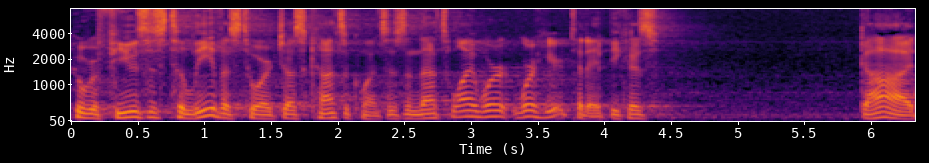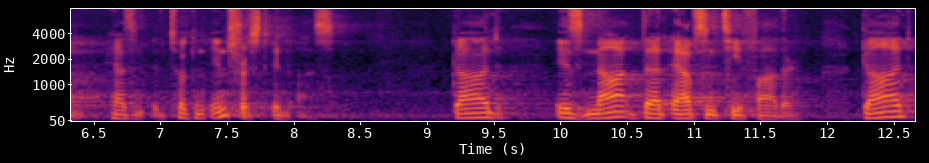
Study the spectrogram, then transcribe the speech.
who refuses to leave us to our just consequences. And that's why we're, we're here today, because God has took an interest in us. God is not that absentee father. God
